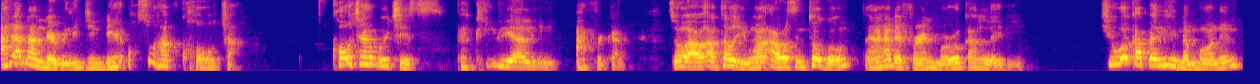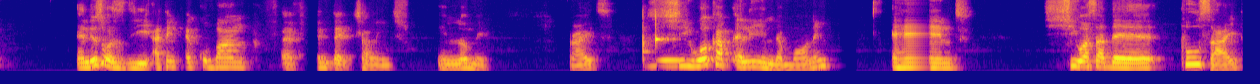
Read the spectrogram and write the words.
other than the religion, they also have culture, culture which is peculiarly African. So I'll, I'll tell you, when I was in Togo and I had a friend, Moroccan lady. She woke up early in the morning, and this was the, I think, Ecobank uh, FinTech Challenge in Lomé, right? She woke up early in the morning and she was at the poolside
